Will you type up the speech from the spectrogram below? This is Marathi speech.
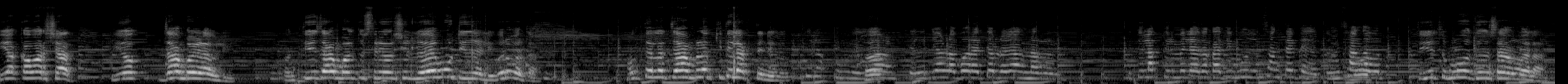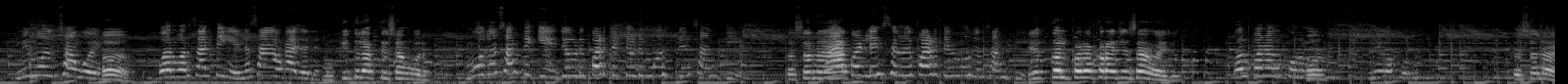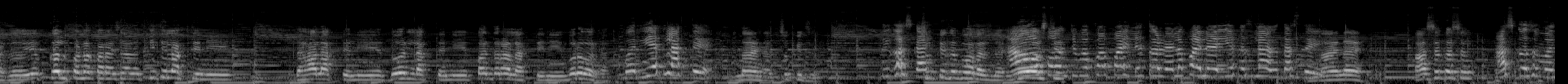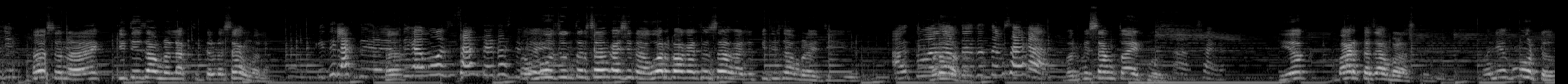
एका वर्षात एक जांभळ लावली. आणि ती जांभळ दुसऱ्या वर्षी लय मोठी झाली बरोबर का? मग त्याला जांभळ किती लागते नाही किती लागतील मी? हा. त्याचं जेवढा बरं तेवढं लागणार किती लागतील आता मोजून तुम्ही सांगा बरं. तीच मोजून सांग मला. मी मोजून सांगूय. हा. बरोबर सांगते की. ना सांगा काय झालं? मग किती लागते सांग बरं. मोजून सांगते की. जेवढी पडते तेवढी मोजते आणि सांगते. तसं नाही नाही आत- पडले की सगळी पडते आणि मोजून सांगते. एक कल्पना करायची आणि सांगायचं. कल्पना करू हा. तसं नाही ग. एक कल्पना करायची किती लागते नी? दहा लागते नी दोन लागते नी पंधरा लागते नी? बरोबर का? बरं एक लागते. नाही ना चुकीचं. ते कस काय? चुकीचं बोलायचं नाही. अहो व्यवस्थित. पप्पा पहिले तळ्याला पहिला एकच लागत असते. नाही नाही. असं कसं? असं कसं म्हणजे? असं नाही. किती जांभळं लागते तेवढं सांग मला. किती लागते? हा. ते काय मोजून सांगता येत असते मग तुम्ही? मोजून तर सांगायची ना. वर बघायचं सांगायचं किती जांभळं आहे ती. अहो, तुम्हाला बरोबर. सांगता येतं तर तुम्ही सांगा. बरं मी सांगतो ऐक मग. हा, सांगा. एक बारकं जांभळ असतं. आणि एक मोठं.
